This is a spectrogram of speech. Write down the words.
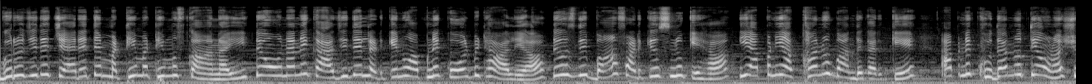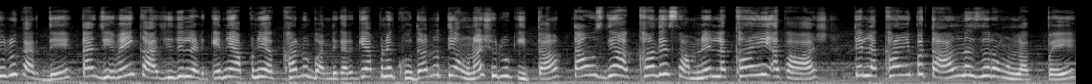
ਗੁਰੂ ਜੀ ਦੇ ਚਿਹਰੇ ਤੇ ਮੱਠੀ ਮੱਠੀ ਮੁਸਕਾਨ ਆਈ ਤੇ ਉਹਨਾਂ ਨੇ ਕਾਜੀ ਦੇ ਲੜਕੇ ਨੂੰ ਆਪਣੇ ਕੋਲ ਬਿਠਾ ਲਿਆ ਤੇ ਉਸ ਦੀ ਬਾਹ ਫੜ ਕੇ ਉਸ ਨੂੰ ਕਿਹਾ ਕਿ ਆਪਣੀ ਅੱਖਾਂ ਨੂੰ ਬੰਦ ਕਰਕੇ ਆਪਣੇ ਖੁਦਾ ਨੂੰ ਧਿਆਉਣਾ ਸ਼ੁਰੂ ਕਰ ਦੇ। ਤਾਂ ਜਿਵੇਂ ਹੀ ਕਾਜੀ ਦੇ ਲੜਕੇ ਨੇ ਆਪਣੀ ਅੱਖਾਂ ਨੂੰ ਬੰਦ ਕਰਕੇ ਆਪਣੇ ਖੁਦਾ ਨੂੰ ਧਿਆਉਣਾ ਸ਼ੁਰੂ ਕੀਤਾ, ਤਾਂ ਉਸ ਦੀਆਂ ਅੱਖਾਂ ਦੇ ਸਾਹਮਣੇ ਲੱਖਾਂ ਹੀ ਆਕਾਸ਼ ਤੇ ਲੱਖਾਂ ਹੀ ਪਤਾਲ ਨਜ਼ਰ ਆਉਣ ਲੱਗ ਪਏ।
